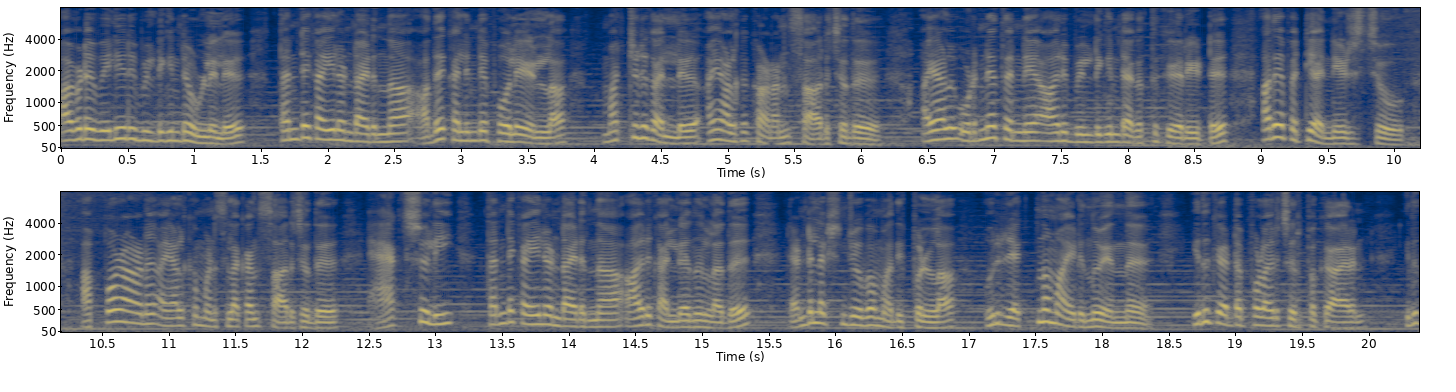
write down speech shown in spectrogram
അവിടെ വലിയൊരു ബിൽഡിങ്ങിന്റെ ഉള്ളിൽ തന്റെ കയ്യിലുണ്ടായിരുന്ന അതേ കല്ലിന്റെ പോലെയുള്ള മറ്റൊരു കല്ല് അയാൾക്ക് കാണാൻ സാധിച്ചത്. അയാൾ ഉടനെ തന്നെ ആ ഒരു ബിൽഡിങ്ങിന്റെ അകത്ത് കയറിയിട്ട് അതേപ്പറ്റി അന്വേഷിച്ചു. അപ്പോഴാണ് അയാൾക്ക് മനസ്സിലാക്കാൻ സാധിച്ചത് ആക്ച്വലി തന്റെ കയ്യിലുണ്ടായിരുന്ന ആ ഒരു കല്ല് എന്നുള്ളത് രണ്ട് ലക്ഷം രൂപ മതിപ്പുള്ള ഒരു രത്നമായിരുന്നു എന്ന്. ഇത് കേട്ടപ്പോൾ ആ ഒരു ചെറുപ്പക്കാരൻ ഇത്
